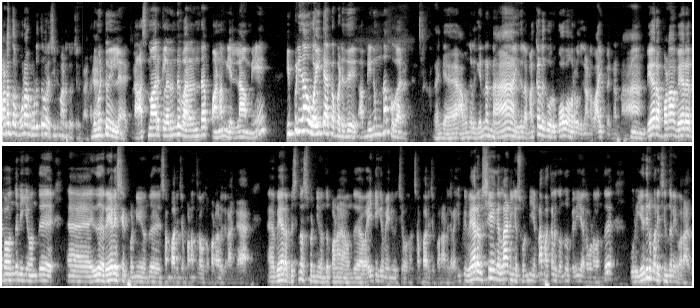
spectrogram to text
பணத்தை பூரா கொடுத்து ஒரு சினிமா எடுக்க வச்சிருக்காங்க. அது மட்டும் இல்ல டாஸ்மார்க்ல இருந்து வளர்ந்த பணம் எல்லாமே இப்படிதான் ஒயிட் ஆக்கப்படுது அப்படின்னு தான் புகார் அங்க அவங்களுக்கு என்னன்னா இதுல மக்களுக்கு ஒரு கோபம் வர்றதுக்கான வாய்ப்பு என்னன்னா. வேற பணம் வேற இப்ப வந்து நீங்க வந்து இது ரியல் எஸ்டேட் பண்ணி வந்து சம்பாரிச்ச பணத்துல அவங்க பணம் எடுக்கிறாங்க. வேற பிசினஸ் பண்ணி வந்து பணம் வந்து ஐடி கம்பெனி வச்சு அவங்க சம்பாரிச்ச பணம் எடுக்கிறாங்க. இப்படி வேற விஷயங்கள்லாம் நீங்க சொன்னீங்கன்னா மக்களுக்கு வந்து பெரிய அளவுல வந்து ஒரு எதிர்மறை சிந்தனை வராது.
